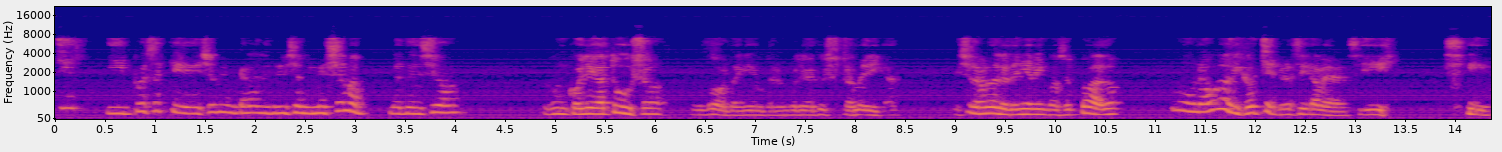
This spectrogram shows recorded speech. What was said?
Sí, y pues es que yo vi un canal de televisión y me llama la atención un colega tuyo, no importa quién, pero un colega tuyo de América, que yo la verdad lo tenía bien conceptuado, un abogado dijo, che, pero sí, a ver, sí, sí,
